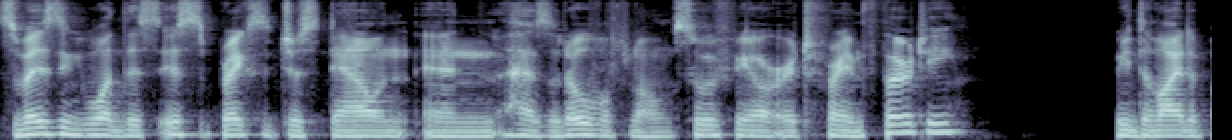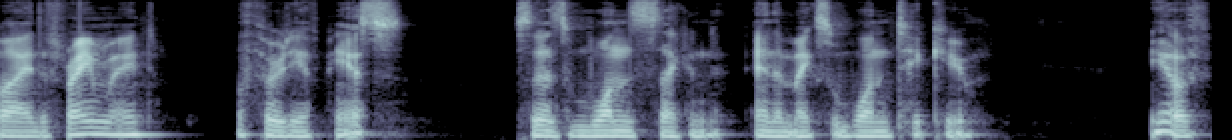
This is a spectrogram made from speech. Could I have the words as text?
So basically what this is, breaks it just down and has it overflown. So if we are at frame 30, we divide it by the frame rate of 30 FPS. So that's one second and it makes one tick here. You have,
